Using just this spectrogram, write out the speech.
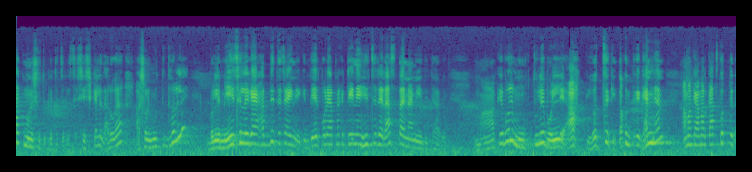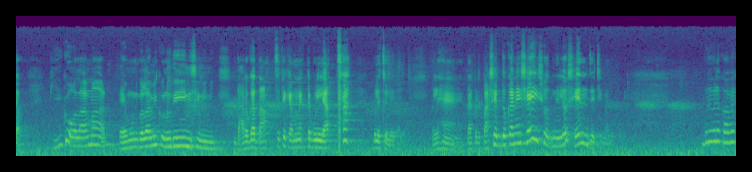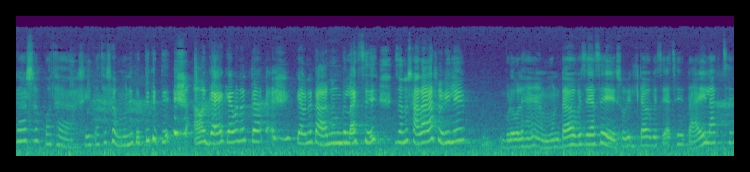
এক মনে সুতো কেটে চলেছে। শেষকালে দারোগা আসল মূর্তি ধরলে, বললে, মেয়ে ছেলে গায়ে হাত দিতে চাইনি, কিন্তু এরপরে আপনাকে টেনে হিঁচড়ে রাস্তায় নামিয়ে দিতে হবে। মা কেবল মুখ তুলে বললে, আহ, কি হচ্ছে কি? তখন থেকে ঘ্যান ঘ্যান, আমাকে আমার কাজ করতে দাও। কি গলা আমার? এমন গলা আমি কোনোদিন শুনিনি। দারোগা দাঁত চেপে কেমন একটা বললে আচ্ছা বলে চলে গেল। বলে হ্যাঁ তারপরে পাশের দোকানে সেই শোধ নিল সেন জেঠিমার উপরে। বুড়িবেলা কবেকার সব কথা, সেই কথা সব মনে করতে করতে আমার গায়ে কেমন একটা কেমন একটা আনন্দ লাগছে, যেন সারা শরীরে বুড়ো বলে হ্যাঁ মনটাও বেঁচে আছে, শরীরটাও বেঁচে আছে, তাই লাগছে।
